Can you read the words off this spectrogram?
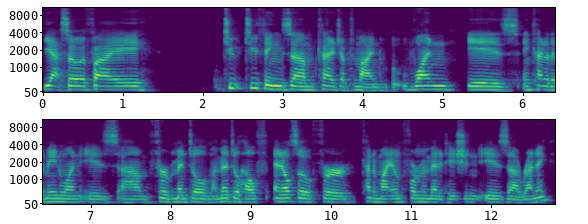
Yeah. So if I two two things um, kind of jump to mind. One is, and kind of the main one is um, for mental my mental health, and also for kind of my own form of meditation is uh, running.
